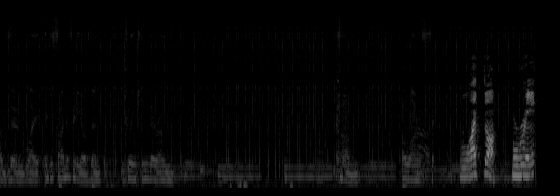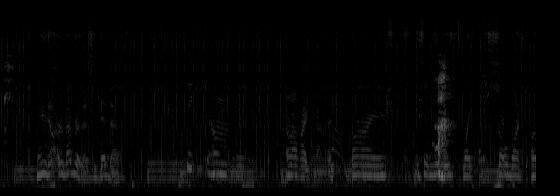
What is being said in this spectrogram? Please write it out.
of them, like, and you find a video of them drinking their own cum along with. What the frick? Do you not remember this? You did that. Um. Oh my god. Why? And there's like so much other.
